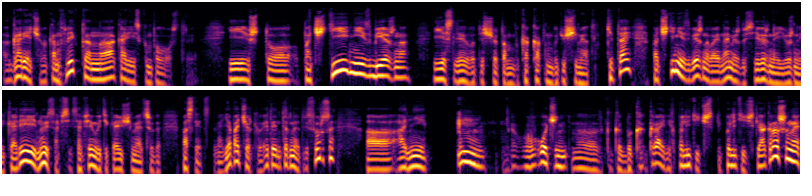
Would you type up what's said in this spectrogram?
горячего конфликта на Корейском полуострове. И что почти неизбежно если вот еще там как- как-нибудь ущемят Китай, почти неизбежна война между Северной и Южной Кореей, ну и со, со всеми вытекающими отсюда последствиями. Я подчеркиваю, это интернет-ресурсы, а, они очень э, как бы крайних политически, политически окрашенные,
